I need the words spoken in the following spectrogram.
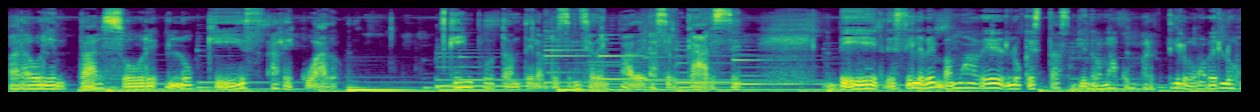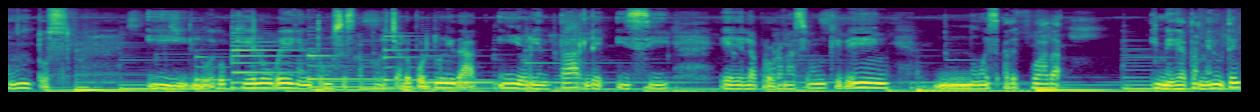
para orientar sobre lo que es adecuado. Qué importante la presencia del padre, acercarse, ver, decirle, ven, vamos a ver lo que estás viendo, vamos a compartirlo, vamos a verlo juntos. Y luego que lo ven, entonces aprovechar la oportunidad y orientarle. Y si eh, la programación que ven no es adecuada, inmediatamente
